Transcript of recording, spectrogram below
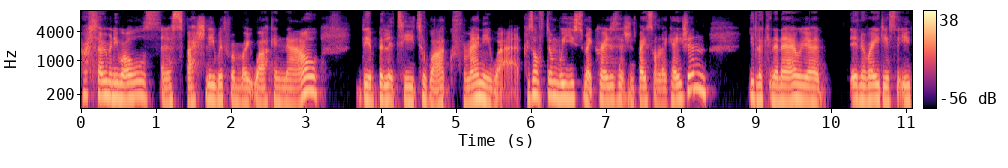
There are so many roles, and especially with remote working now, the ability to work from anywhere. Because often we used to make career decisions based on location. You'd look in an area in a radius that you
